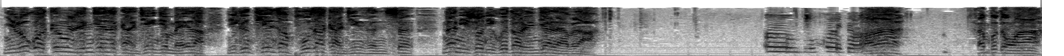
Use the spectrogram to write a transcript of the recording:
你如果跟人间的感情已经没了，你跟天上菩萨感情很深，那你说你会到人间来不啦？嗯，不会的。好了，还不懂啊？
